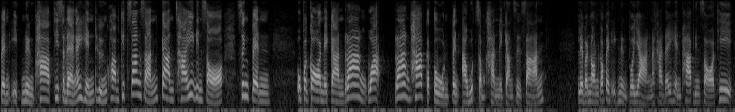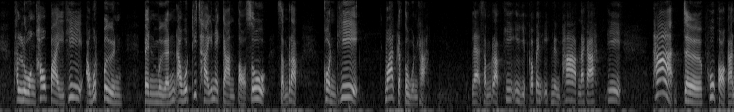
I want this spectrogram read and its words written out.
เป็นอีกหนึ่งภาพที่แสดงให้เห็นถึงความคิดสร้างสรรค์การใช้ดินสอ ซึ่งเป็นอุปกรณ์ในการร่างวาด ร่างภาพการ์ตูนเป็นอาวุธสำคัญในการสื่อสาร เลบานอนก็เป็นอีกหนึ่งตัวอย่างนะคะ ได้เห็นภาพดินสอที่ทะลวงเข้าไปที่อาวุธปืน เป็นเหมือนอาวุธที่ใช้ในการต่อสู้สำหรับคนที่วาดการ์ตูนค่ะ และสำหรับที่อียิปต์ก็เป็นอีกหนึ่งภาพนะคะ ที่ถ้าเจอผู้ก่อการ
